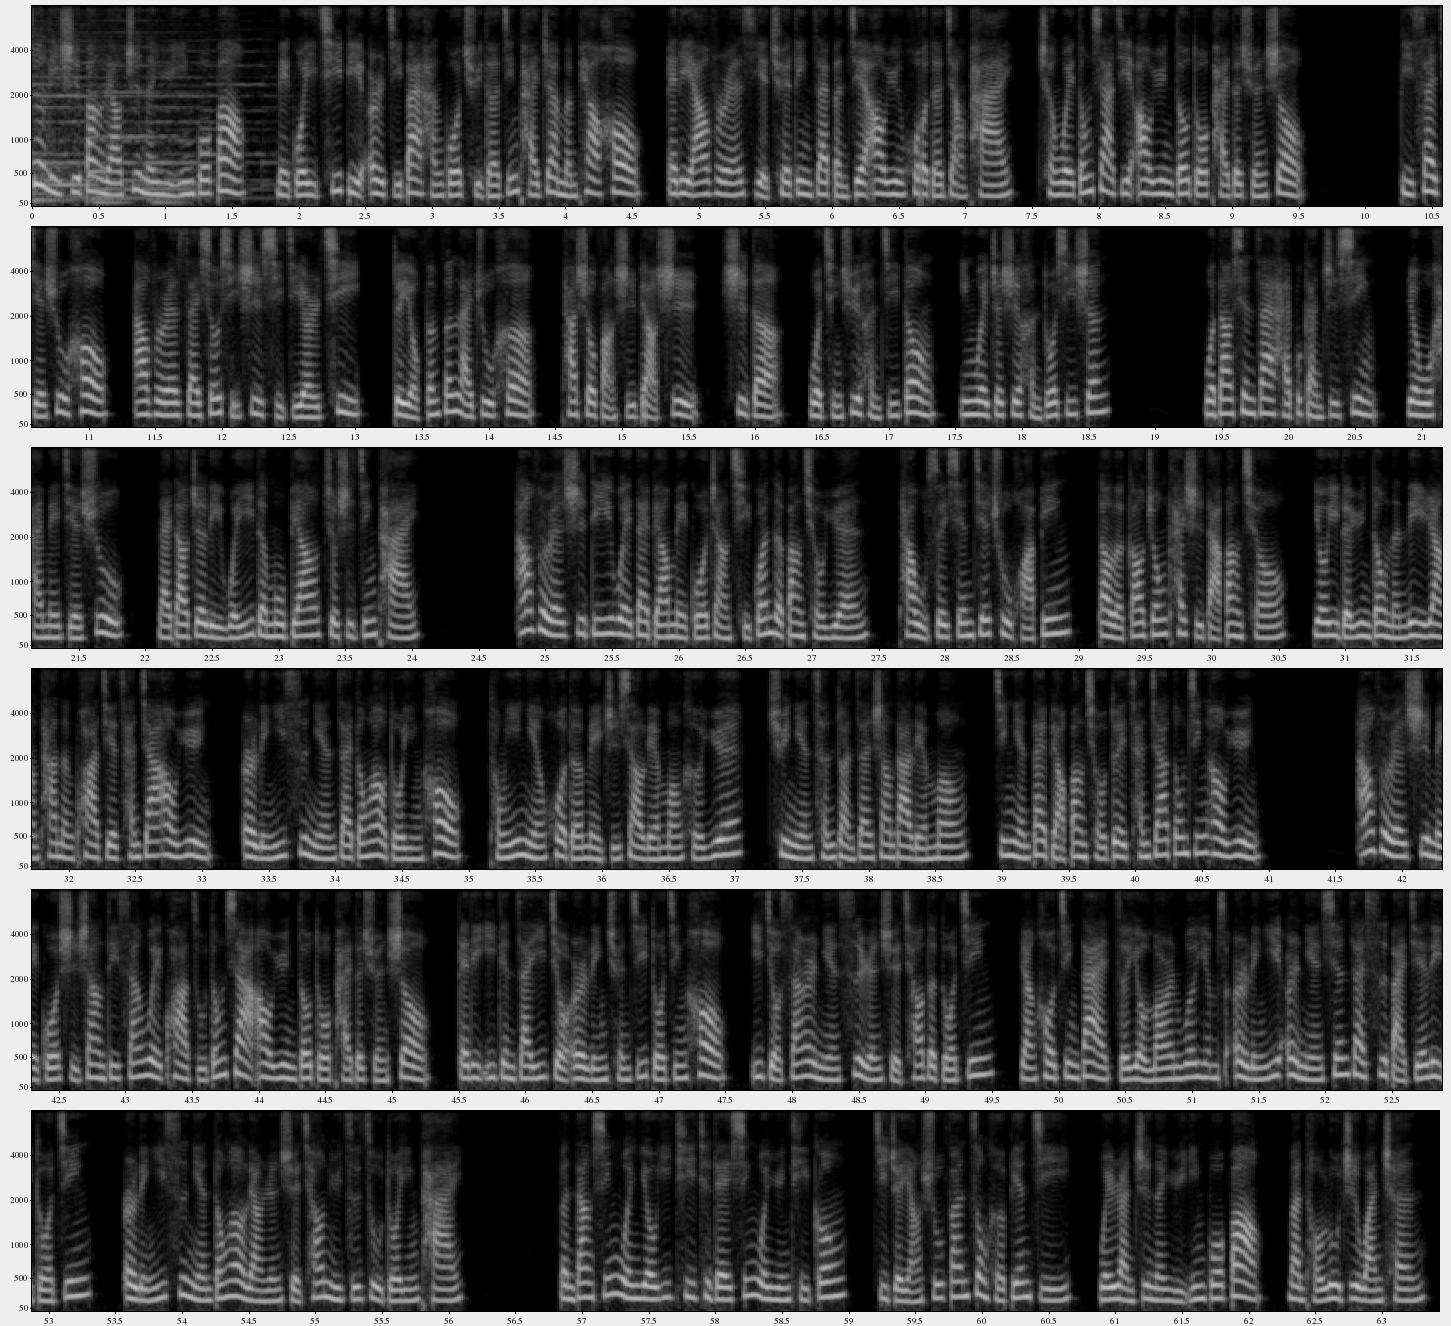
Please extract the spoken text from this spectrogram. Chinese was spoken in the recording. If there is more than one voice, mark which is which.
Speaker 1: 这里是棒聊智能语音播报。美国以七比二击败韩国，取得金牌战门票后，Eddie Alvarez 也确定在本届奥运获得奖牌，成为冬夏季奥运都夺牌的选手。比赛结束后，Alvarez 在休息室喜极而泣，队友纷纷来祝贺。他受访时表示：“是的，我情绪很激动，因为这是很多牺牲。我到现在还不敢置信，任务还没结束，来到这里唯一的目标就是金牌。” Alvarez 是第一位代表美国长旗官的棒球员。他五岁先接触滑冰，到了高中开始打棒球。优异的运动能力让他能跨界参加奥运。二零一四年在冬奥夺银后，同一年获得美职小联盟合约。去年曾短暂上大联盟，今年代表棒球队参加东京奥运。Alvarez 是美国史上第三位跨足冬夏奥运都夺牌的选手。Eddie Egan 在一九二零拳击夺金后，一九三二年四人雪橇的夺金，然后近代则有 Lauren Williams 二零一二年先在四百接力夺金，二零一四年冬奥两人雪橇女子组夺银牌。本档新闻由 ET Today 新闻云提供，记者杨淑帆综合编辑，微软智能语音播报，慢投录制完成。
